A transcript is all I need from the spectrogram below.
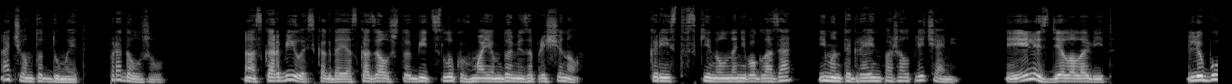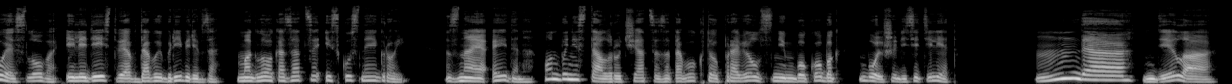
о чем тот думает. Продолжил. «Оскорбилась, когда я сказал, что бить слуг в моем доме запрещено». Крист вскинул на него глаза, и Монтегрейн пожал плечами. Или сделала вид. Любое слово или действие вдовы Бриверевза могло оказаться искусной игрой. Зная Эйдена, он бы не стал ручаться за того, кто провел с ним бок о бок больше десяти лет. «М-да, дела».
